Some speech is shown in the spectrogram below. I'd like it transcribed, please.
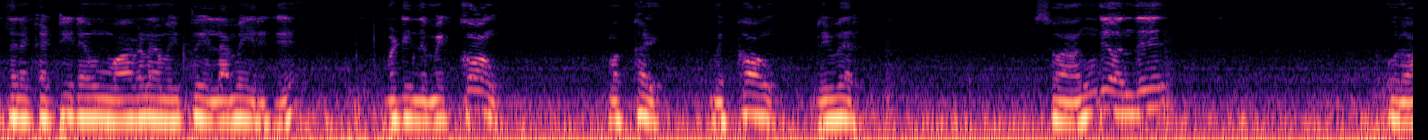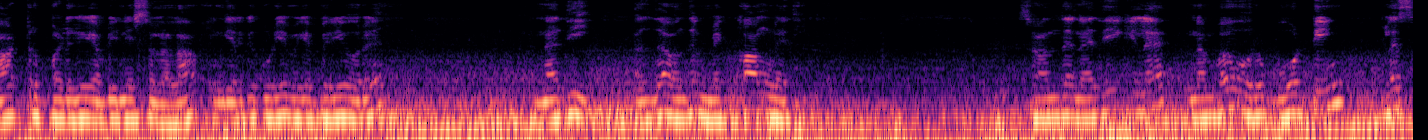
இத்தனை கட்டிடம் வாகன அமைப்பு எல்லாமே இருக்குது பட் இந்த மெக்காங் மக்கள் மெக்காங் ரிவர் ஸோ அங்கே வந்து ஒரு ஆற்றுப்படுகை அப்படின்னே சொல்லலாம். இங்கே இருக்கக்கூடிய மிகப்பெரிய ஒரு நதி அதுதான் வந்து மெக்காங் நதி. ஸோ அந்த நதிக்குள்ள நம்ம ஒரு போட்டிங் ப்ளஸ்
